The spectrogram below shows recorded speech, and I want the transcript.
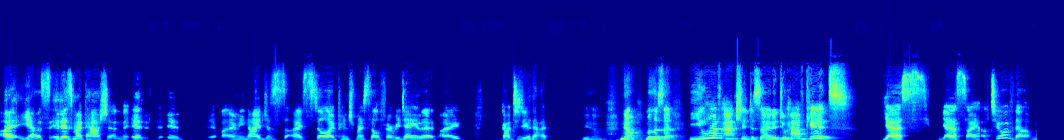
I yes, it is my passion. It it I mean, I just I still I pinch myself every day that I got to do that. Yeah. Now, Melissa, you have actually decided to have kids. Yes. Yes, I have two of them.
